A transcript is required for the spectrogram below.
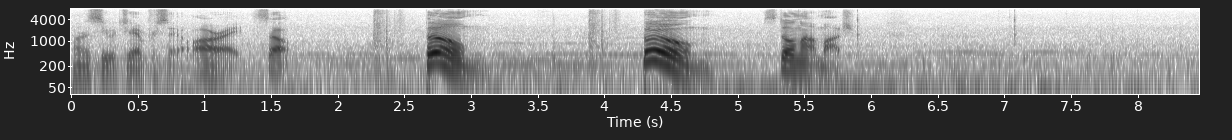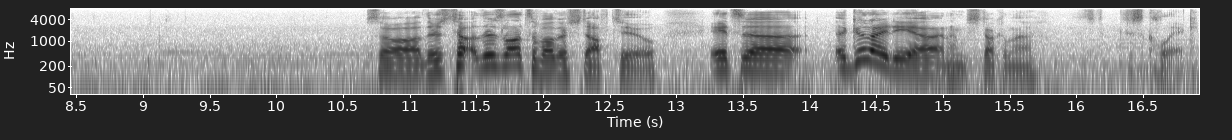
I want to see what you have for sale. Alright, so. Boom. Boom. Still not much. So uh, there's there's lots of other stuff too. It's a a good idea, and I'm stuck on the just click.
